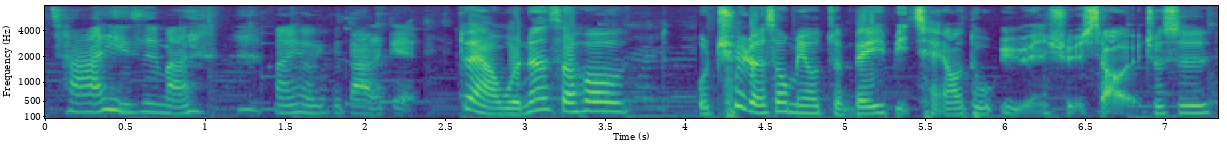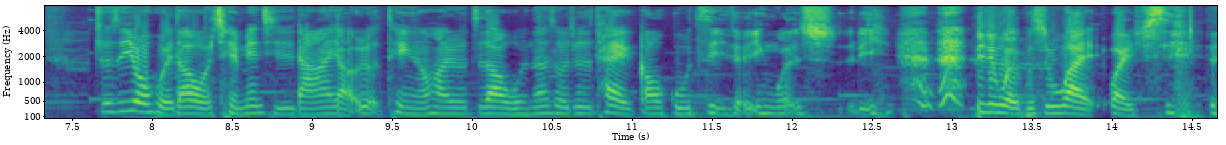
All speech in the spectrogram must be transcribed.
差异是蛮蛮有一个大的 gap。对啊，我那时候。我去的时候没有准备一笔钱要读语言学校，哎，就是就是又回到我前面，其实大家要有听的话就知道，我那时候就是太高估自己的英文实力，毕竟我也不是外外系的，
